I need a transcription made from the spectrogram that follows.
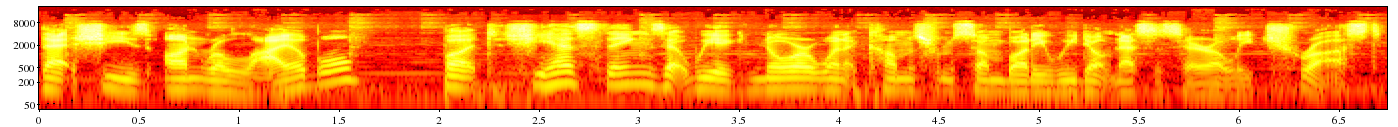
that she's unreliable, but she has things that we ignore when it comes from somebody we don't necessarily trust.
